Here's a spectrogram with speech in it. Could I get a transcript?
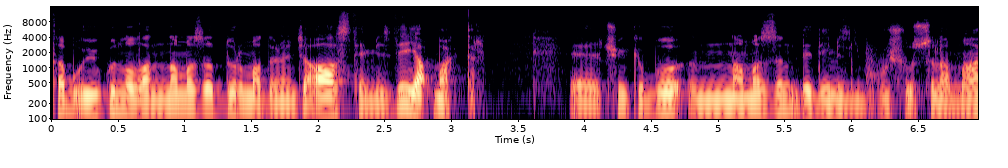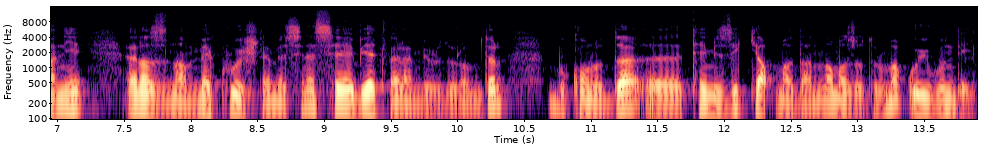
Tabi uygun olan namaza durmadan önce ağız temizliği yapmaktır. E, çünkü bu namazın dediğimiz gibi huşusuna mani, en azından mekruh işlemesine sebebiyet veren bir durumdur. Bu konuda e, temizlik yapmadan namaza durmak uygun değil.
